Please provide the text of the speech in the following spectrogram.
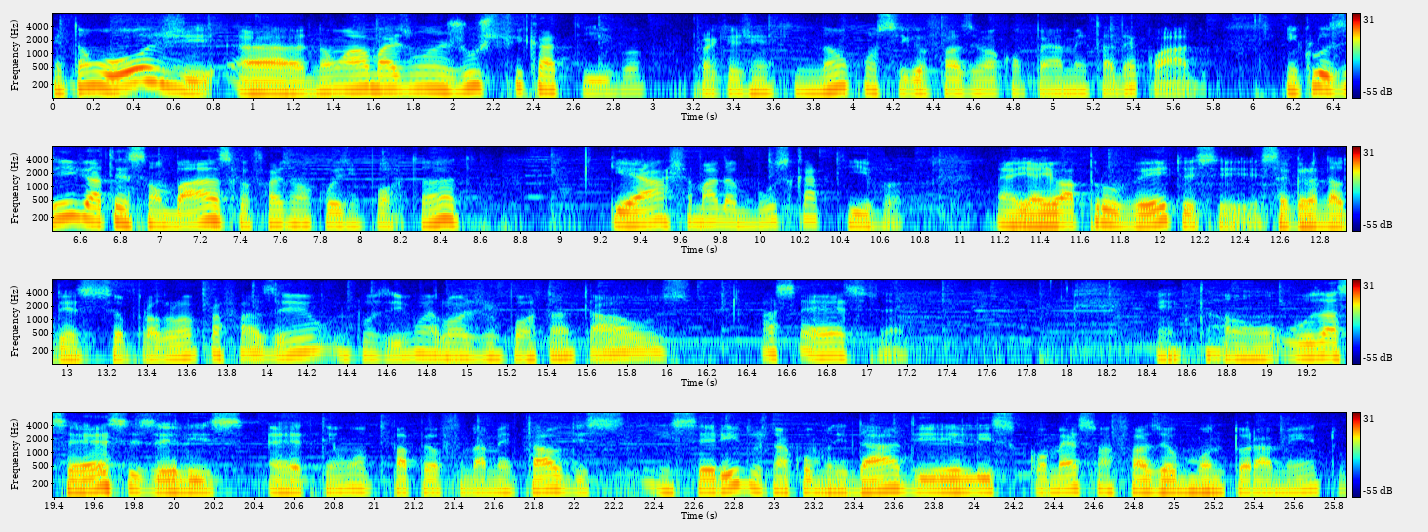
Então hoje uh, não há mais uma justificativa para que a gente não consiga fazer um acompanhamento adequado. Inclusive a atenção básica faz uma coisa importante que é a chamada busca ativa. É, e aí eu aproveito esse, essa grande audiência do seu programa para fazer, inclusive, um elogio importante aos ACS, né? Então, os ACS eles é, têm um papel fundamental de inseridos na comunidade, eles começam a fazer o monitoramento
